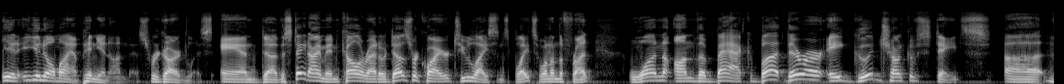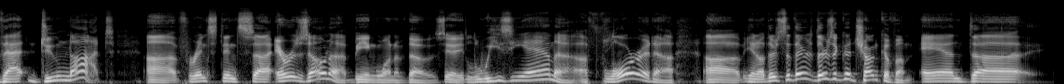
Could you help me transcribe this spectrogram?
you, know my opinion on this, regardless. And uh, the state I'm in, Colorado, does require two license plates, one on the front, one on the back. But there are a good chunk of states uh, that do not. Uh, for instance, uh, Arizona being one of those, uh, Louisiana, uh, Florida. Uh, you know, there's a, there, there's a good chunk of them, and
